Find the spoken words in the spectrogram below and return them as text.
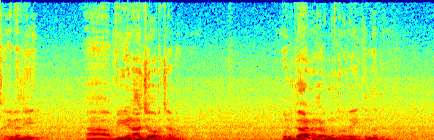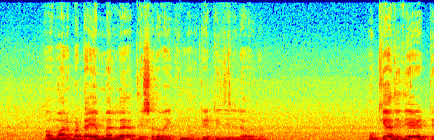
ശ്രീമതി വീണ ജോർജാണ് ഉദ്ഘാടന കർമ്മം നിർവഹിക്കുന്നത്. ബഹുമാനപ്പെട്ട എം എൽ എ അധ്യക്ഷത വഹിക്കുന്നത് കെ ടി ജലീൽ അവർ മുഖ്യ അതിഥിയായിട്ട്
